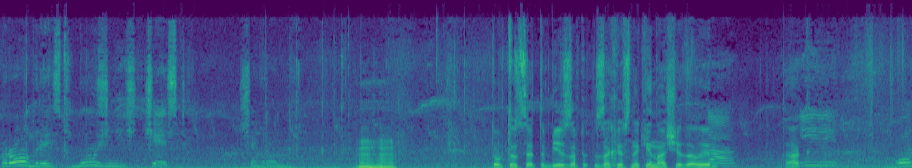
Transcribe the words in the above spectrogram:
хоробрість, мужність, честь. Шеврон. Угу. Тобто це тобі захисники наші дали? Так. Так? І он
